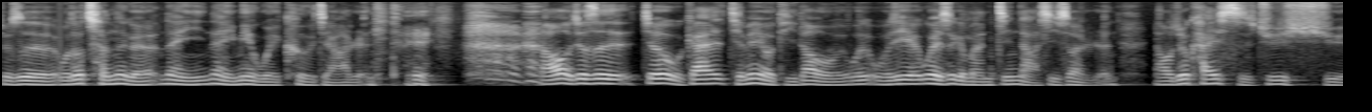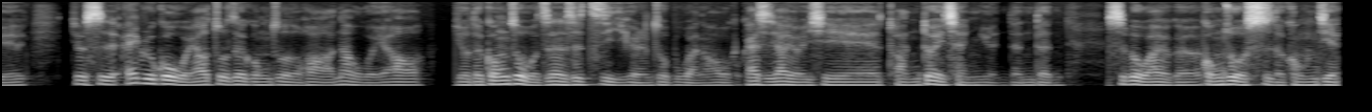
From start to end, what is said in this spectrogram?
就是我都称那个那一那一面为客家人，对。然后就是，就我刚才前面有提到，我我我也我也是个蛮精打细算的人，然后我就开始去学，就是哎，如果我要做这个工作的话，那我要有的工作我真的是自己一个人做不完，然后我开始要有一些团队成员等等。是不是我要有个工作室的空间？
